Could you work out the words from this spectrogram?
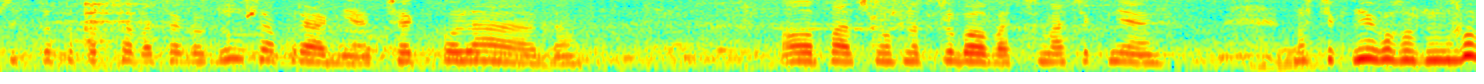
Wszystko co potrzeba, czego dusza pragnie. Czekolada. O, patrz, można spróbować. Maciek nie. Maciek nie wolno.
